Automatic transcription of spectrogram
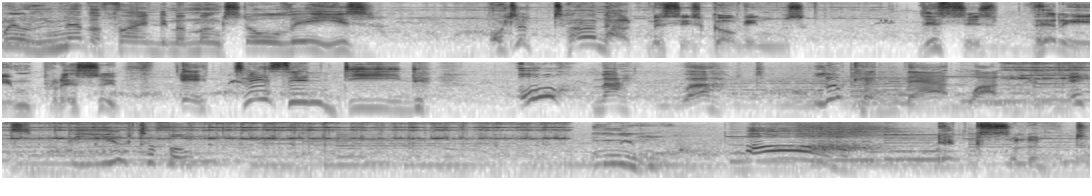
We'll never find him amongst all these. What a turnout, Mrs. Goggins. This is very impressive. It is indeed. Oh, my word. Look at that one. It's beautiful. Ooh, Ah, excellent.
